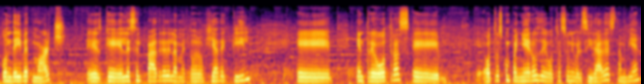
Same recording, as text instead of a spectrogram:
con David March, que él es el padre de la metodología de CLIL, eh, entre otras... Eh, otros compañeros de otras universidades también.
